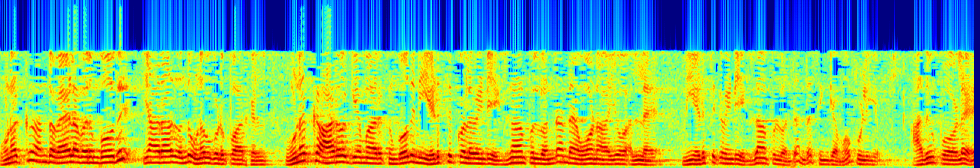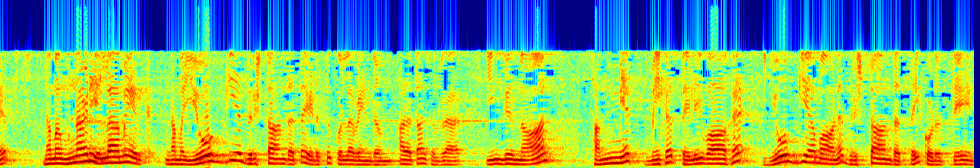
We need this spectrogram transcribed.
உனக்கு அந்த வேலை வரும்போது யாராவது வந்து உணவு கொடுப்பார்கள். உனக்கு ஆரோக்கியமா இருக்கும்போது நீ எடுத்துக்கொள்ள வேண்டிய எக்ஸாம்பிள் வந்து அந்த ஓனாயோ அல்ல. நீ எடுத்துக்க வேண்டிய எக்ஸாம்பிள் வந்து அந்த சிங்கமோ புலியோ. அதுபோல நம்ம முன்னாடி எல்லாமே இருக்கு. நம்ம யோக்கிய திருஷ்டாந்தத்தை எடுத்துக்கொள்ள வேண்டும். அதை தான் சொல்றார். இங்கு நான் சமயக் மிக தெளிவாக யோக்கியமான திருஷ்டாந்தத்தை கொடுத்தேன்.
